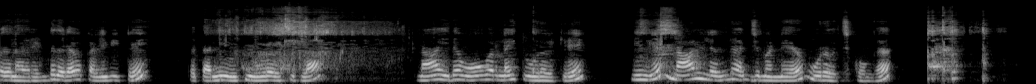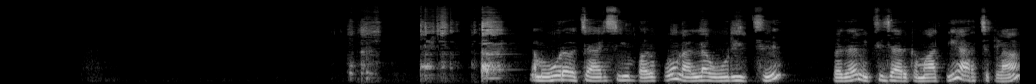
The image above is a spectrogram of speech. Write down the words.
இப்போ இதை நான் ரெண்டு தடவை கழுவிட்டு இப்போ தண்ணி ஊற்றி ஊற வச்சுக்கலாம். நான் இதை ஓவர் நைட் ஊற வைக்கிறேன். நீங்கள் நாலுலேருந்து அஞ்சு மணி நேரம் ஊற வச்சுக்கோங்க. நம்ம ஊற வச்ச அரிசியும் பருப்பும் நல்லா ஊறிடுச்சு. இப்போ இதை மிக்சி ஜாருக்கு மாற்றி அரைச்சிக்கலாம்.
